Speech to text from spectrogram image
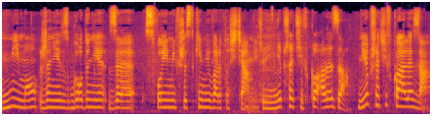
mimo że niezgodnie ze swoimi wszystkimi wartościami. Czyli nie przeciwko, ale za. Nie przeciwko, ale za.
